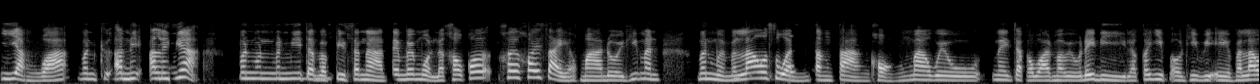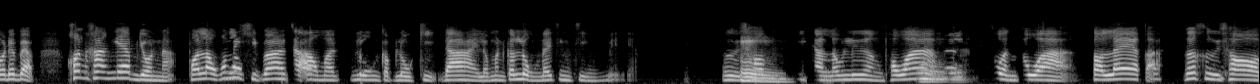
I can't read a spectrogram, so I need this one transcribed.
อีหยังวะ มันคืออันนี้อะไรเนี่ย มันมันมันมีแต่แบบปริศนาเต็มไปหมดแล้วเขาก็ค่อยๆใส่ออกมาโดยที่มันมันเหมือนมันเล่าส่วนต่างๆของมาเวลในจักรวาลมาเวลได้ดี แล้วก็หยิบเอา TVA มาเล่าได้แบบค่อนข้างแยบยลอะเพราะเราก็ไม่คิดว่าจะเอามาลงกับโลกิได้ แล้วมันก็ลงได้จริงๆอย่างเงี้ยเออชอบอืมวิธีการเล่าเรื่อง เพราะว่าอืมส่วนตัวตอนแรกอะก็คือชอบ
